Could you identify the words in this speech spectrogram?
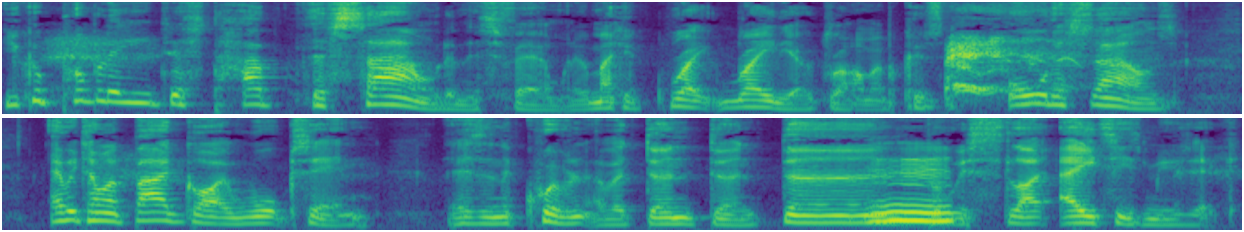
you could probably just have the sound in this film, and it would make a great radio drama because all the sounds. Every time a bad guy walks in, there's an equivalent of a dun dun dun, Mm. but with slight 80s music.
